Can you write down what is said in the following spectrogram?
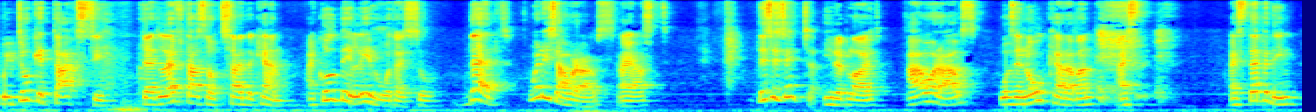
We took a taxi that left us outside the camp. I couldn't believe what I saw. Dad, where is our house? I asked. This is it, he replied. Our house was an old caravan. I, I stepped in.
